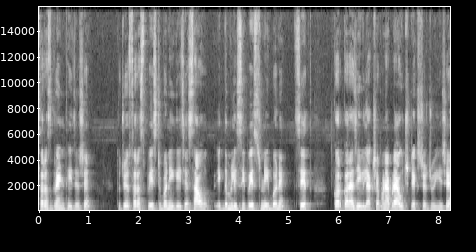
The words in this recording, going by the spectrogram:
સરસ ગ્રાઇન્ડ થઈ જશે. તો જો સરસ પેસ્ટ બની ગઈ છે, સાવ એકદમ લીસી પેસ્ટ નહીં બને, સેત કરકરા જેવી લાગશે, પણ આપણે આવું જ ટેક્સચર જોઈએ છે.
